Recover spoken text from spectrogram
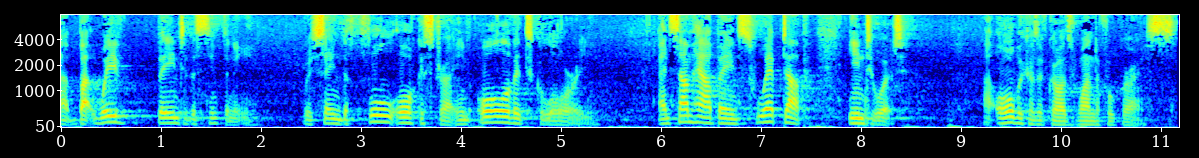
uh, but we've been to the symphony. We've seen the full orchestra in all of its glory and somehow been swept up into it, uh, all because of God's wonderful grace.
